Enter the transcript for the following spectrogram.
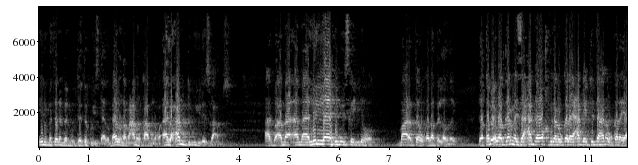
inuu maalan ba mubtado ku istaago. Meeluna macnuhu kaamil noqo alxamdu buu yidhi iska aamus ama lilaahi buu iska yidhiho maaragtay uu kaga bilowday dee qabiix waad garanaysaa xagga waqfigan uu galaya xagga ibtidahana uu galaya.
